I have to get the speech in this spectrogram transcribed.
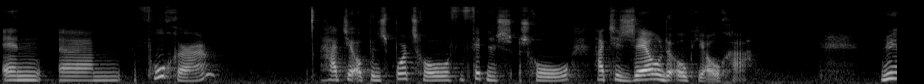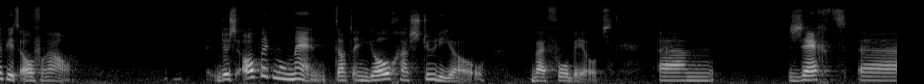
En um, vroeger had je op een sportschool of een fitnessschool, had je zelden ook yoga. Nu heb je het overal. Dus op het moment dat een yoga studio bijvoorbeeld um, zegt, uh,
